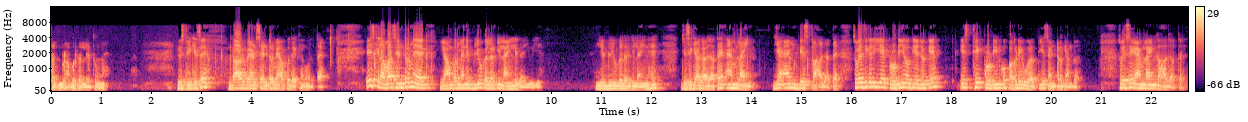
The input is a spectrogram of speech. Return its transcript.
तक बराबर कर लेता हूँ मैं। इस तरीके से डार्क बैंड सेंटर में आपको देखने को मिलता है। इसके अलावा सेंटर में एक, यहाँ पर मैंने ब्लू कलर की लाइन लगाई हुई है। ये ब्लू कलर की लाइन है, जिसे क्या कहा जाता है? M line. या एम डिस्क कहा जाता है। सो so बेसिकली ये एक प्रोटीन होती है जो कि इस थिक प्रोटीन को पकड़े हुए होती है सेंटर के अंदर। सो so इसे एम लाइन कहा जाता है।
